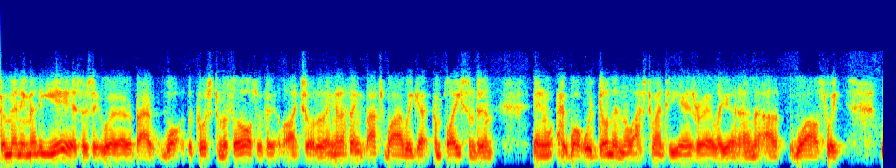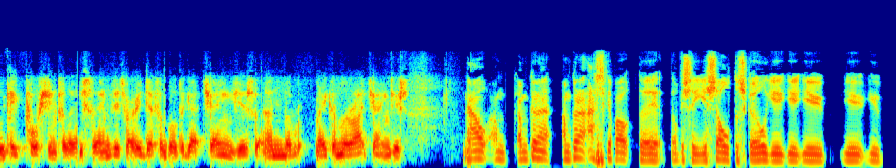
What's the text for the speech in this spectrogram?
for many, many years, as it were, about what the customer thought of it, like sort of thing. And I think that's why we get complacent in in what we've done in the last 20 years, really. And uh, whilst we, we keep pushing for these things, it's very difficult to get changes and the, make them the right changes. Now, I'm I'm gonna I'm gonna ask about the obviously you sold the school, you you you you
